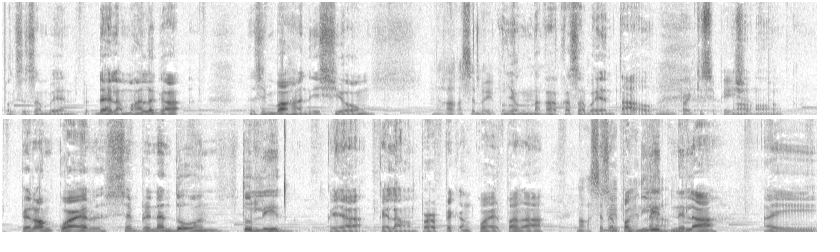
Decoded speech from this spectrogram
pagsasambayan dahil ang mahalaga sa simbahan is yung Nakakasabay po. yung nakakasabayan tao Mm, Participation Oo. po. pero ang choir siyempre nandoon to lead kaya kailangan perfect ang choir para Makasabay sa pag-lead nila ay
